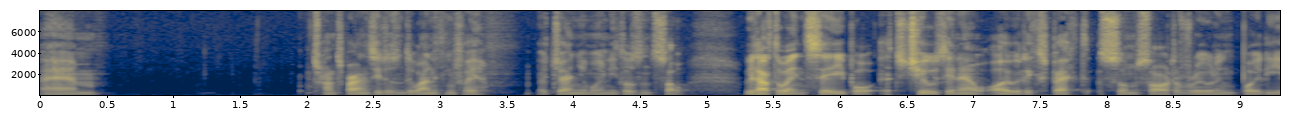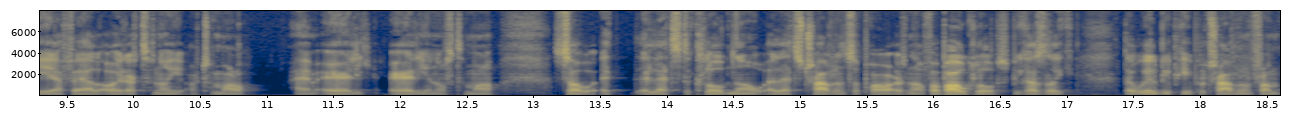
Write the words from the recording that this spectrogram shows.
um, transparency doesn't do anything for you. It genuinely doesn't. So we'll have to wait and see. But it's Tuesday now. I would expect some sort of ruling by the EFL either tonight or tomorrow. Um, early, early enough tomorrow. So it, it lets the club know, it lets travelling supporters know for both clubs because like there will be people travelling from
